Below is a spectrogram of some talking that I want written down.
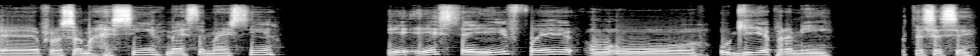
é professor Marcinho, mestre Marcinho. E esse aí foi o, o, o guia para mim, o TCC.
